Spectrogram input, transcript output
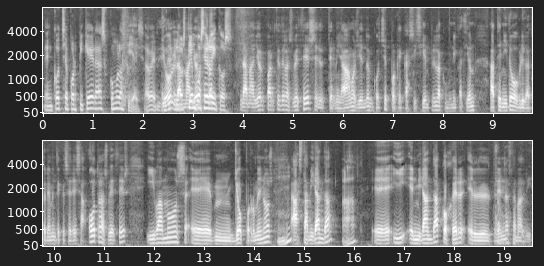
¿En coche por piqueras? ¿Cómo lo hacíais? A ver, en, los tiempos heroicos. La mayor parte de las veces eh, terminábamos yendo en coche porque casi siempre la comunicación ha tenido obligatoriamente que ser esa. Otras veces íbamos, yo por lo menos, hasta Miranda y en Miranda coger el tren hasta Madrid.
